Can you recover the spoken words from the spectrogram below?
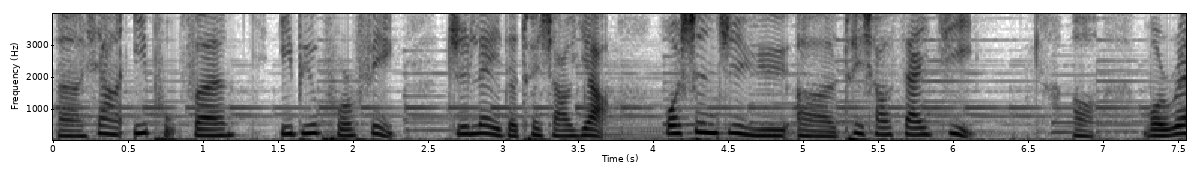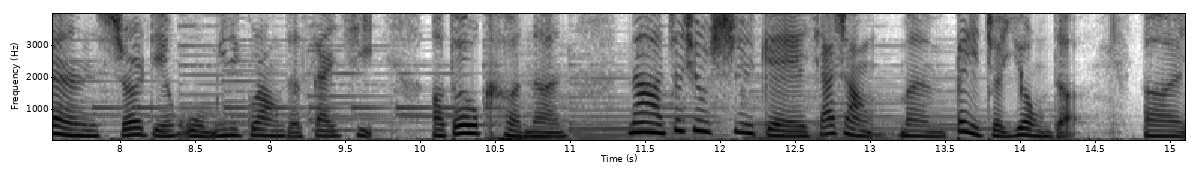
呃，像伊普芬 （Ibuprofen） 之类的退烧药，或甚至于呃退烧塞剂，哦 v o r e n 十二点五 milligram 的塞剂，呃，都有可能。那这就是给家长们备着用的。呃，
